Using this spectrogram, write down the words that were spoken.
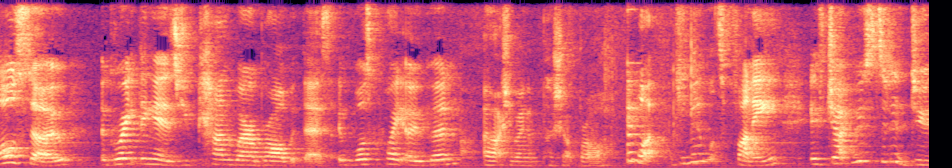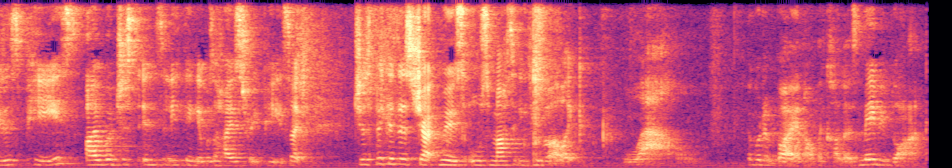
Also, a great thing is you can wear a bra with this. It was quite open. I'm actually wearing a push-up bra. You know what? You know what's funny? If Jacquemus didn't do this piece, I would just instantly think it was a high street piece. Like, just because it's Jacquemus, automatically people are like, wow. I wouldn't buy it in other colours, maybe black.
